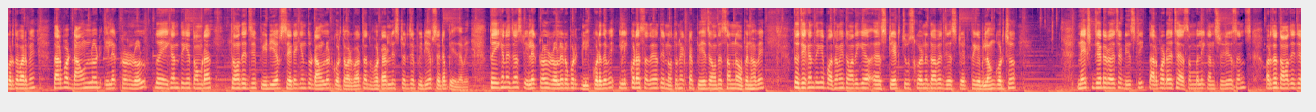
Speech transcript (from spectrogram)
করতে পারবে। তারপর ডাউনলোড ইলেকট্রন রোল তো এখান থেকে তোমরা তোমাদের যে পিডিএফ সেটা কিন্তু ডাউনলোড করতে পারবে, অর্থাৎ ভোটার লিস্টের যে পিডিএফ সেটা পেয়ে যাবে। তো এখানে জাস্ট ইলেকট্রাল রোলের উপর ক্লিক করে দেবে। ক্লিক করার সাথে সাথে নতুন একটা পেজ আমাদের সামনে ওপেন হবে। তো যেখান থেকে প্রথমেই তোমাদেরকে স্টেট চুজ করে নিতে হবে, যে স্টেট থেকে বিলং করছ। নেক্সট যেটা রয়েছে ডিস্ট্রিক্ট তারপর রয়েছে অ্যাসেম্বলি কনস্টিটিউশনস অর্থাৎ আমাদের যে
